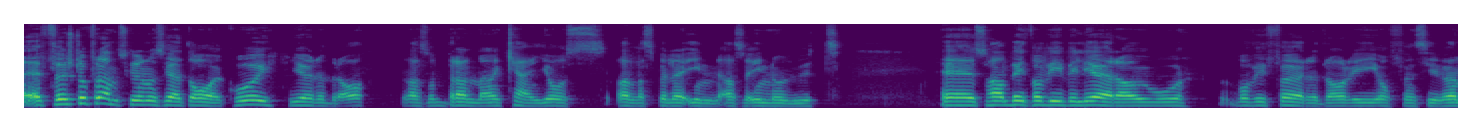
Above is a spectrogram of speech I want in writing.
Eh, först och främst skulle jag nog säga att AIK gör det bra. Alltså Brannan kan ju oss alla spelare in, alltså in och ut. Eh, så han vet vad vi vill göra och vad vi föredrar i offensiven.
